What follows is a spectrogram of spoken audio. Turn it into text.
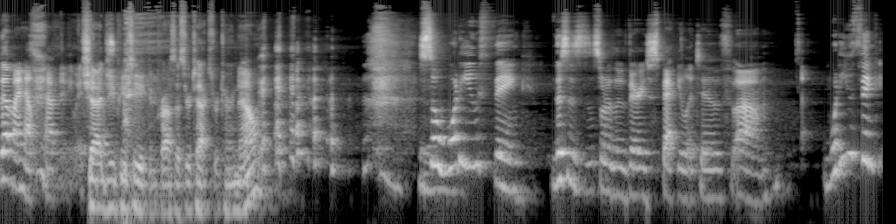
That might to happen anyway. Chat GPT can process your tax return now. So, what do you think? This is sort of the very speculative. Um, what do you think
